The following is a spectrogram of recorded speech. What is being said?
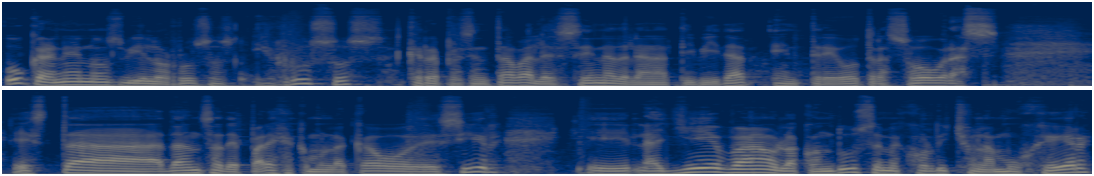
ucranianos, bielorrusos y rusos, que representaba la escena de la natividad, entre otras obras. Esta danza de pareja, como lo acabo de decir, eh, la lleva o la conduce, mejor dicho, la mujer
